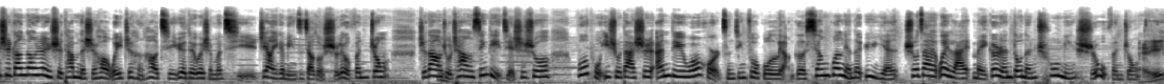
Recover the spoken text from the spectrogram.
其实刚刚认识他们的时候，我一直很好奇乐队为什么起这样一个名字叫做十六分钟。直到主唱 Cindy 解释说，波普艺术大师 Andy Warhol 曾经做过两个相关联的预言，说在未来每个人都能出名十五分钟，哎，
